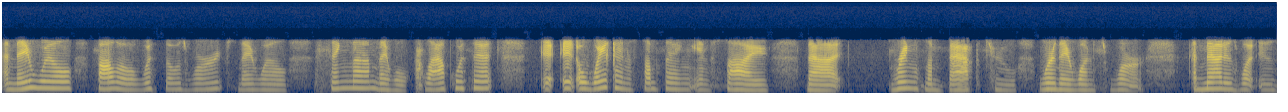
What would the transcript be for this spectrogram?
and they will follow with those words. They will sing them. They will clap with it. It, it awakens something inside that brings them back to where they once were and that is what is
